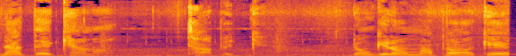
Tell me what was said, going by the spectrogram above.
Not that kind of topic. Don't get on my podcast.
